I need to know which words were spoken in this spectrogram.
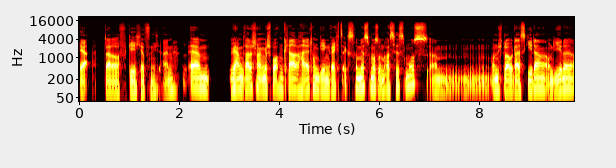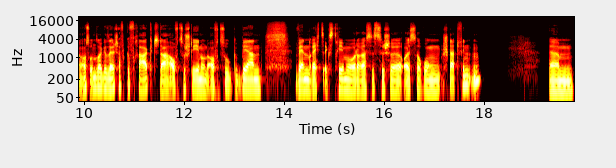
Ja, darauf gehe ich jetzt nicht ein. Ähm, wir haben gerade schon angesprochen, klare Haltung gegen Rechtsextremismus und Rassismus. Ähm, und ich glaube, da ist jeder und jede aus unserer Gesellschaft gefragt, da aufzustehen und aufzugebären, wenn rechtsextreme oder rassistische Äußerungen stattfinden. Ähm,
